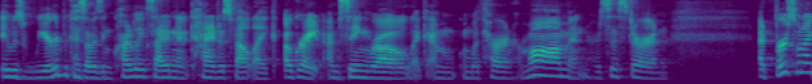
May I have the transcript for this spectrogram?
it was weird because I was incredibly excited and it kind of just felt like, oh great, I'm seeing Ro, like I'm, I'm, with her and her mom and her sister. And at first when I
